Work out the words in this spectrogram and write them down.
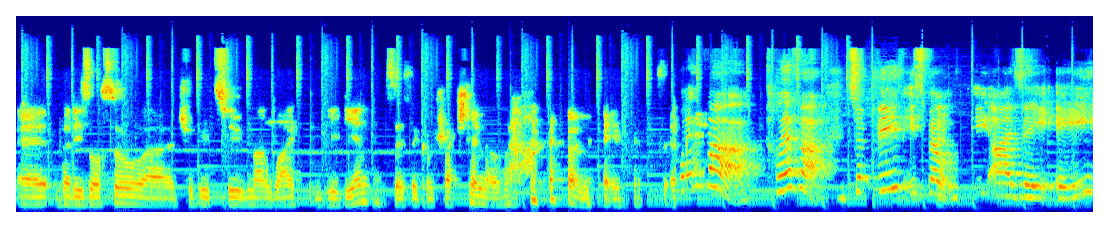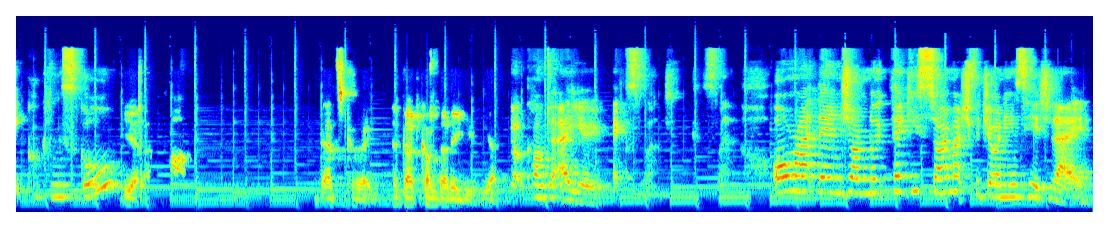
uh, but it's also uh, tribute to my wife Vivian. So it's a contraction of her name. So. Clever, clever. So Vive is spelled V I V E Cooking School. Yeah. That's correct. Dot com. Dot au. Yeah. Dot com. Dot au. Excellent. Excellent. All right then, Jean Luc. Thank you so much for joining us here today.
